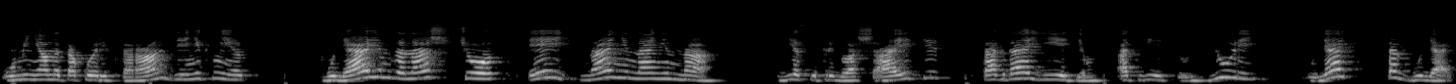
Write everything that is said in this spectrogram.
У меня на такой ресторан денег нет. Гуляем за наш счет. Эй, нани-нани-на!» Если приглашаете, тогда едем, ответил Юрий. Гулять так гулять.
